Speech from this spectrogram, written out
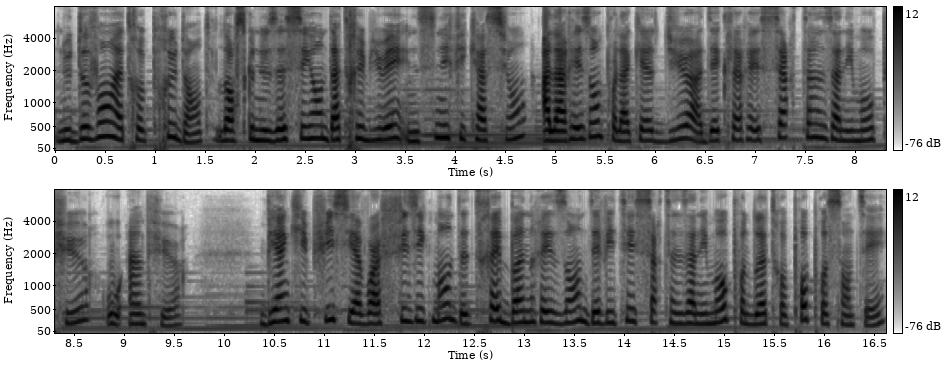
Nous devons être prudentes lorsque nous essayons d'attribuer une signification à la raison pour laquelle Dieu a déclaré certains animaux purs ou impurs. Bien qu'il puisse y avoir physiquement de très bonnes raisons d'éviter certains animaux pour notre propre santé,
